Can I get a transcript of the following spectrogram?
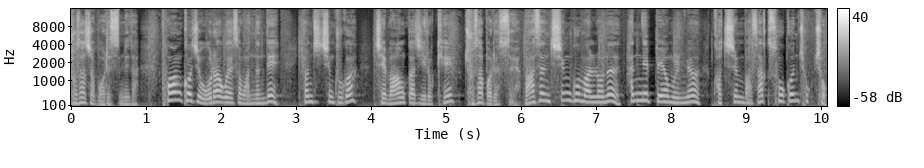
조사져 버렸습니다. 포항까지 오라고 해서 왔는데 현지 친구가 제 마음까지 이렇게 조사 버렸어요. 맛은 친구 말로는 한입 베어 물면 겉은 바삭, 속은 촉촉.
